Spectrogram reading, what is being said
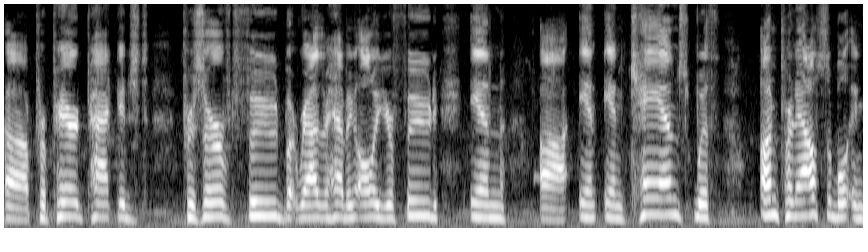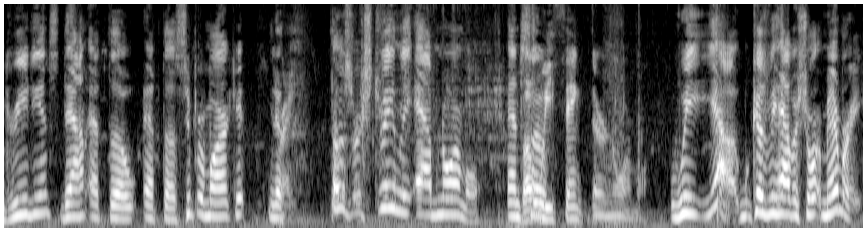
uh, prepared packaged preserved food but rather having all of your food in uh, in in cans with unpronounceable ingredients down at the at the supermarket you know Right. those are extremely abnormal and But so we think they're normal. we yeah because we have a short memory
